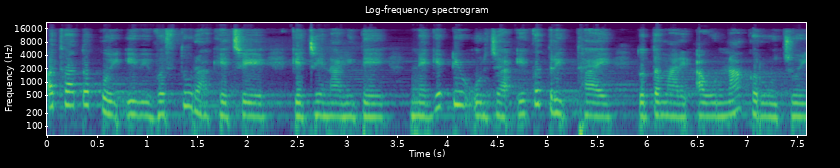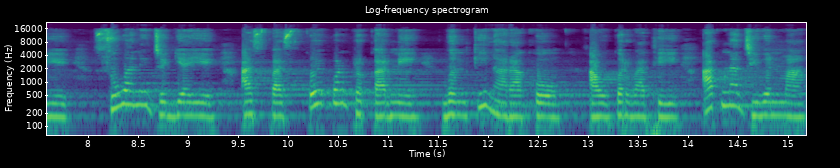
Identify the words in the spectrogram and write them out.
અથવા તો કોઈ એવી વસ્તુ રાખે છે કે જેના લીધે નેગેટિવ ઊર્જા એકત્રિત થાય, તો તમારે આવું ના કરવું જોઈએ. સુવાની જગ્યાએ આસપાસ કોઈ પણ પ્રકારની ગંદકી ના રાખો. આવું કરવાથી આપના જીવનમાં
